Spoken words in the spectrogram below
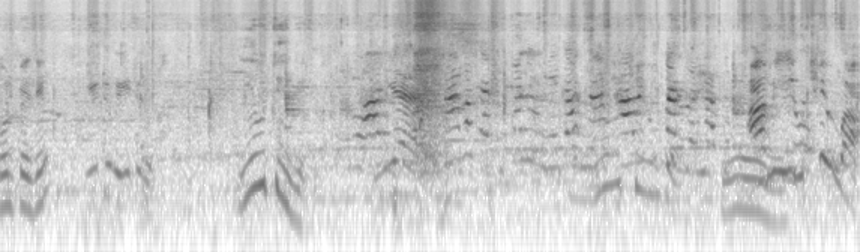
কোন? পেজে পেজে? ইউটিউবে আমি ইউটিউবার।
